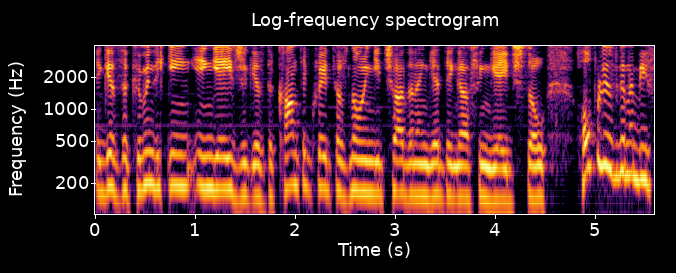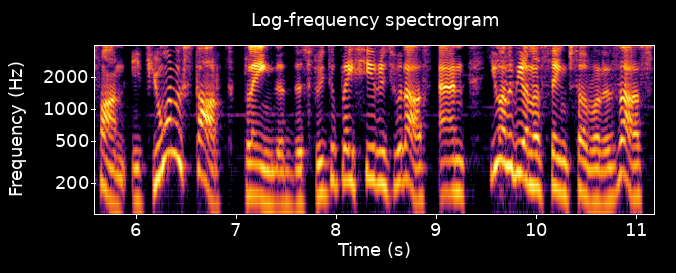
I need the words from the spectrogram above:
it gets the community engaged, it gets the content creators knowing each other and getting us engaged. So hopefully it's gonna be fun. If you want to start playing the, this free to play series with us and you want to be on the same server as us,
